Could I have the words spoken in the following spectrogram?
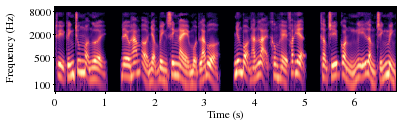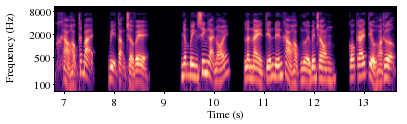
Thủy kính chung mọi người, đều ham ở Nhậm Bình sinh này một lá bừa, nhưng bọn hắn lại không hề phát hiện, thậm chí còn nghĩ lầm chính mình khảo học thất bại, bị tặng trở về. Nhậm Bình sinh lại nói, lần này tiến đến khảo học người bên trong, có cái tiểu hòa thượng,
